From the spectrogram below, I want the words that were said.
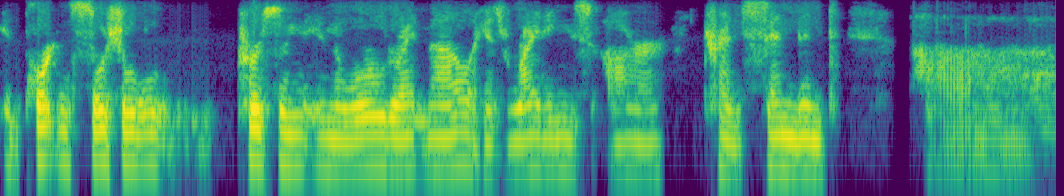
important social person in the world right now. His writings are transcendent. Uh,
